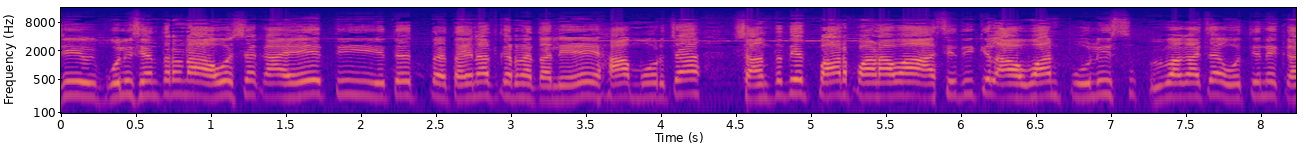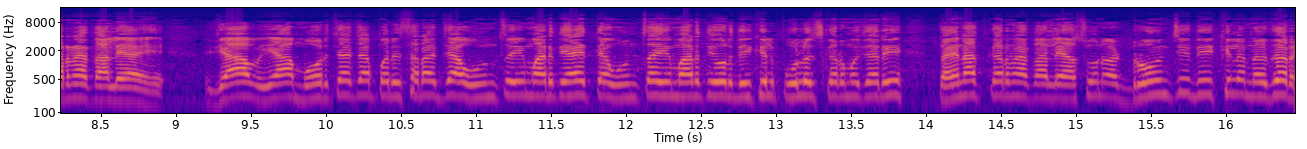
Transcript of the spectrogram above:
जी पोलीस यंत्रणा आवश्यक आहे ती इथे तैनात करण्यात आली आहे. हा मोर्चा शांततेत पार पाडावा असे देखील आव्हान पोलीस विभागाच्या वतीने करण्यात आले आहे. या या मोर्चाच्या परिसरात ज्या उंच इमारती आहेत त्या उंच इमारतीवर देखील पोलीस कर्मचारी तैनात करण्यात आले असून ड्रोनची देखील नजर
